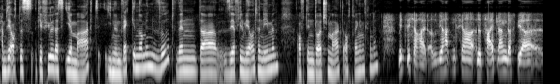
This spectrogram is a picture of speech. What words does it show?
Haben Sie auch das Gefühl, dass Ihr Markt Ihnen weggenommen wird, wenn da sehr viel mehr Unternehmen auf den deutschen Markt auch drängen können? Mit Sicherheit. Also wir hatten es ja eine Zeit lang, dass wir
